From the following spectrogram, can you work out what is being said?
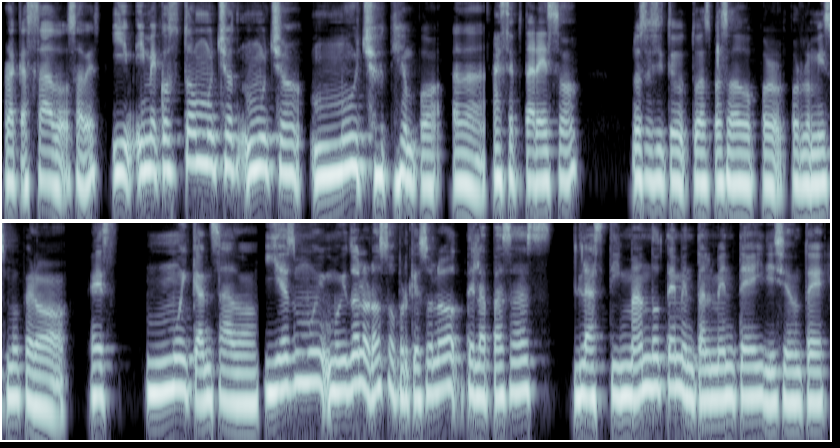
fracasado, ¿sabes? Y, me costó mucho, mucho, mucho tiempo aceptar eso. No sé si tú, tú has pasado por, por lo mismo, pero es muy cansado y es muy, muy doloroso porque solo te la pasas lastimándote mentalmente y diciéndote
